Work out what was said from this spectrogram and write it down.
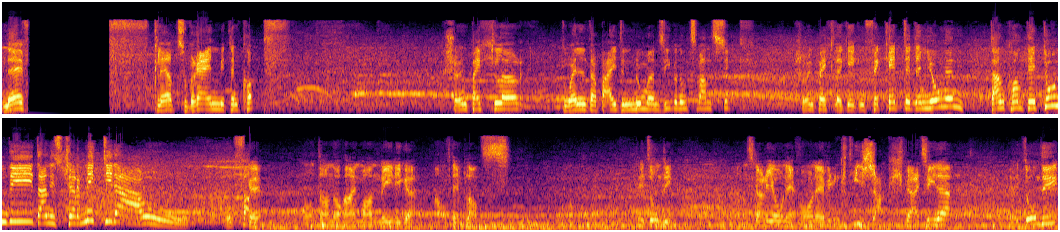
Neff klärt souverän mit dem Kopf. Schönbechler, Duell der beiden Nummern 27. Schönbechler gegen Fekete, den Jungen. Dann kommt Etundi, dann ist Czernitti da. Oh. Und, Und dann noch ein Mann weniger auf dem Platz. Etundi. Scarione vorne winkt Ishak bereits wieder. Etundi.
